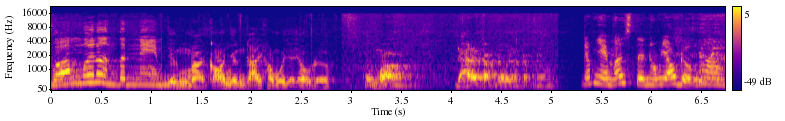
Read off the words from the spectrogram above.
trời anh mới nói anh tin em. Nhưng mà có những cái không bao giờ giấu được. Đúng rồi. Đã là cặp đôi là cặp đôi. Giống như em Austin không giấu được đúng không?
